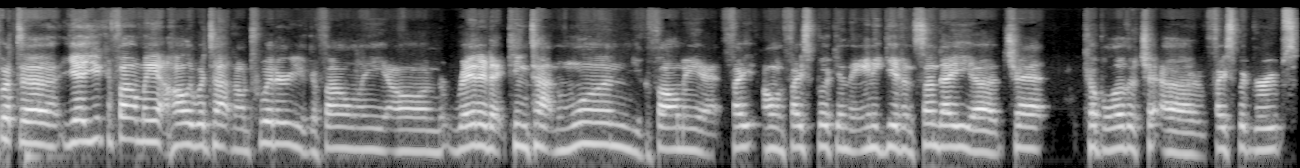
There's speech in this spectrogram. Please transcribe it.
but uh, yeah, you can follow me at Hollywood Titan on Twitter. You can follow me on Reddit at King Titan One. You can follow me at fa- on Facebook in the Any Given Sunday uh, chat. A couple other cha- uh, Facebook groups.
